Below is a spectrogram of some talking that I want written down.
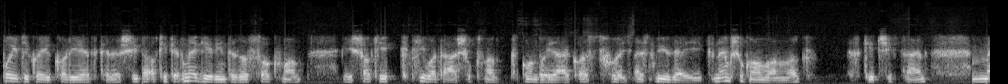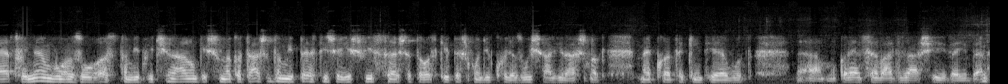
politikai karriert keresik, akiket megérint ez a szakma, és akik hivatásuknak gondolják azt, hogy ezt műveljék. Nem sokan vannak, ez kétségtelen, mert hogy nem vonzó azt, amit mi csinálunk, és annak a társadalmi presztízse is visszaesett ahhoz képest mondjuk, hogy az újságírásnak mekkora tekintélye volt nem, a rendszerváltozás éveiben.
